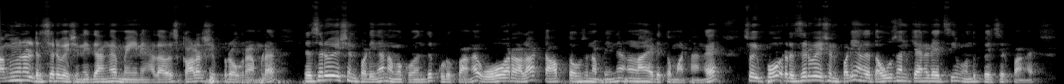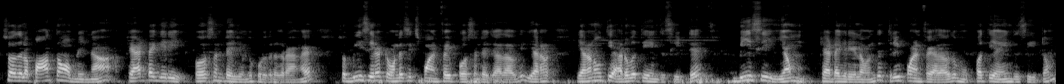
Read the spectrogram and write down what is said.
கம்யூனல் ரிசர்வேஷன் இதாங்க மெயின் அதாவது ஸ்காலர்ஷிப் ப்ரோக்ராமில் ரிசர்வேஷன் படி தான் நமக்கு வந்து கொடுப்பாங்க. ஓவராலாக டாப் தௌசண்ட் அப்படின்னுலாம் எடுக்க மாட்டாங்க. ஸோ இப்போது ரிசர்வேஷன் படி அந்த தௌசண்ட் கேண்டிடேட்ஸையும் வந்து பேசியிருப்பாங்க ஸோ அதில் பார்த்தோம் அப்படின்னா கேட்டகிரி பர்சன்டேஜ் வந்து கொடுத்துருக்காங்க ஸோ பிசியில் twenty six point five percentage அதாவது இரநூத்தி அறுபத்தி ஐந்து சீட்டு பிசிஎம் கேட்டகரியில் வந்து த்ரீ பாயிண்ட் ஃபைவ் அதாவது முப்பத்தி ஐந்து சீட்டும்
